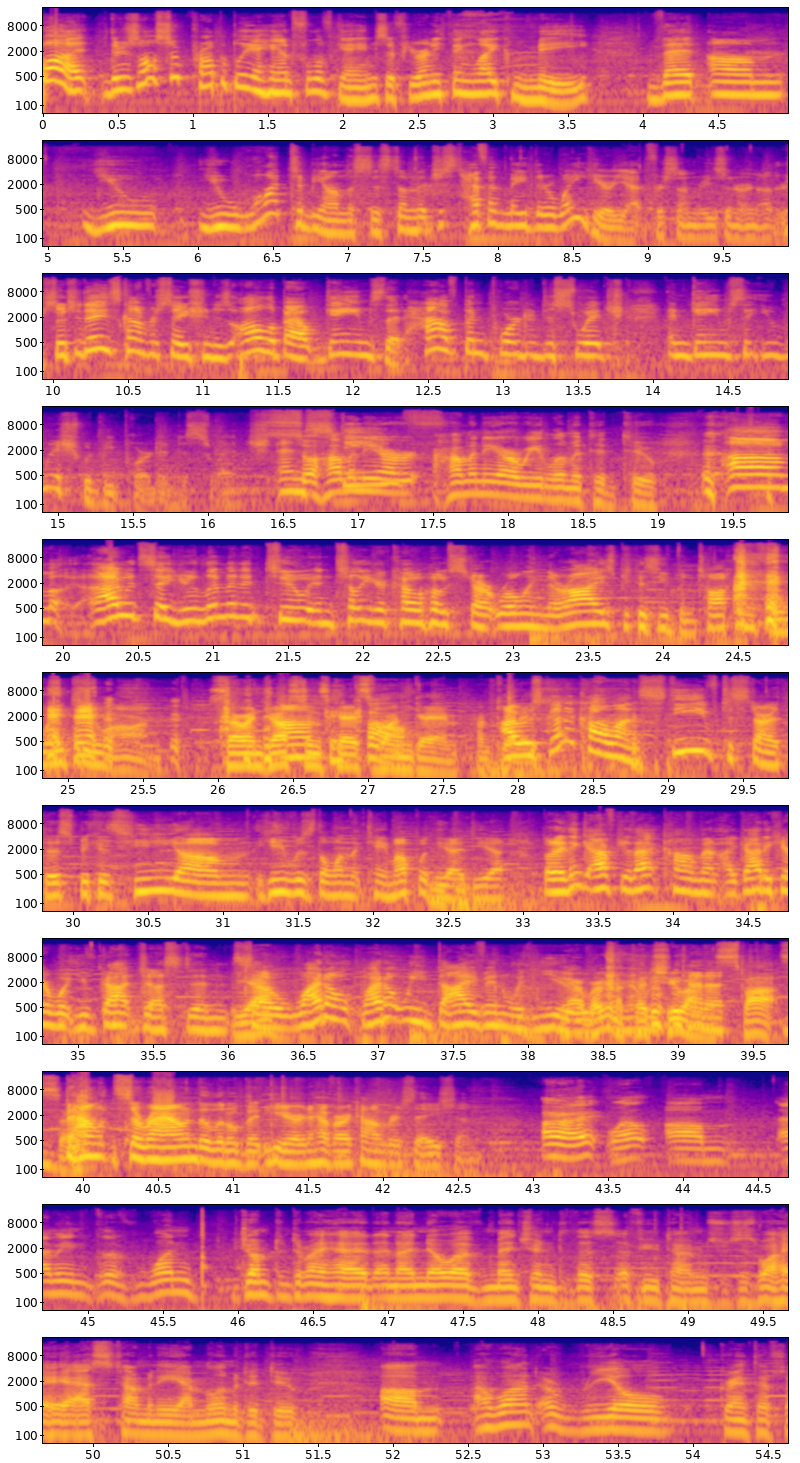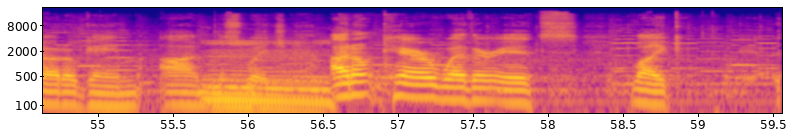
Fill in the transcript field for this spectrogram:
But there's also probably a handful of games, if you're anything like me, that um you you want to be on the system that just haven't made their way here yet for some reason or another. So today's conversation is all about games that have been ported to Switch and games that you wish would be ported to Switch. And so how many are how many are we limited to? Um, I would say you're limited to until your co-hosts start rolling their eyes because you've been talking for way too long. So in Justin's good case, call. one game. I'm was gonna call on Steve to start this because he um he was the one that came up with the idea. But I think after that comment, I got to hear what you've got, Justin. Yeah. So why don't why don't we dive in with you? Yeah, we're gonna put you on the spot, so- Bounce around a little bit here and have our conversation. All right. Well, um, I mean, the one jumped into my head, and I know I've mentioned this a few times, which is why I asked how many I'm limited to. Um, I want a real Grand Theft Auto game on the Switch. I don't care whether it's like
